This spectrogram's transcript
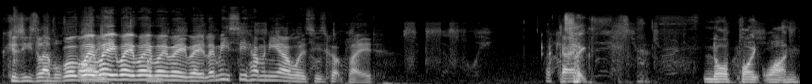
Because he's level Well, five. wait, wait, wait, wait, Um, wait, wait, wait. Let me see how many hours he's got played. Okay. It's like 0.1.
